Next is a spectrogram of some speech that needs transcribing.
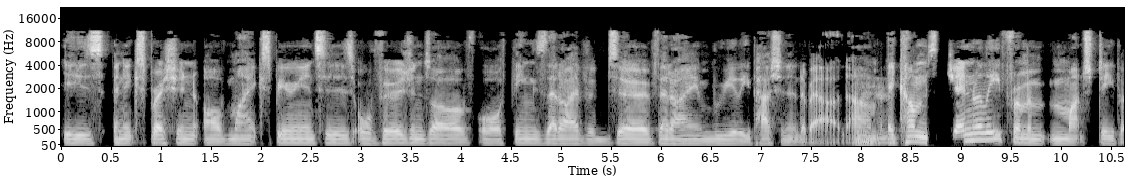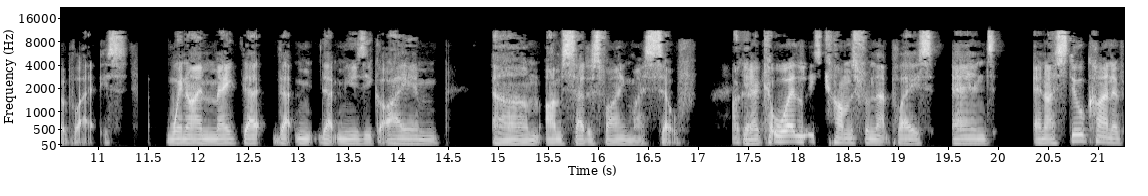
is an expression of my experiences or versions of or things that I've observed that I am really passionate about. Um, mm-hmm. It comes generally from a much deeper place. When I make that that that music, I am um, I'm satisfying myself. Okay. You know, well, at least comes from that place. And, and I still kind of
